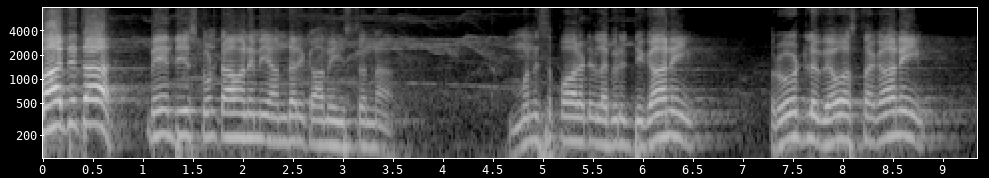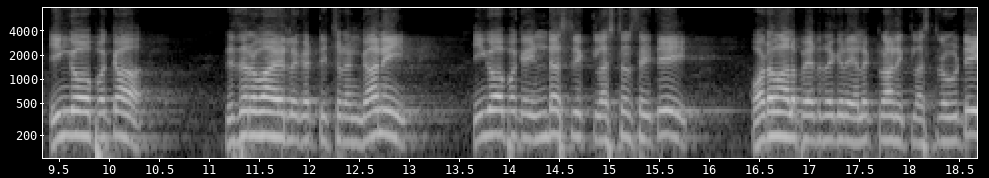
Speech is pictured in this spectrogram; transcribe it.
బాధ్యత మేము తీసుకుంటామని మీ అందరికి హామీ ఇస్తున్నా. మున్సిపాలిటీల అభివృద్ధి కానీ రోడ్ల వ్యవస్థ కానీ ఇంకో పక్క రిజర్వాయర్లు కట్టించడం కానీ ఇంకో పక్క ఇండస్ట్రీ క్లస్టర్స్ అయితే వడమాలపేట దగ్గర ఎలక్ట్రానిక్ క్లస్టర్ ఒకటి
